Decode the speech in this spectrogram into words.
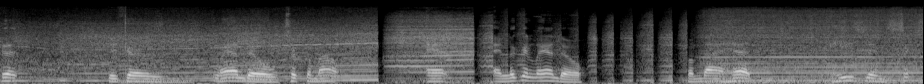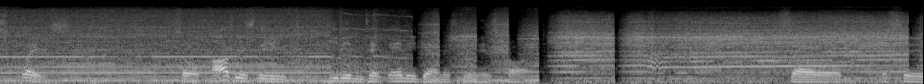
pit because Lando took him out. And and look at Lando from that head. He's in sixth place. So obviously he didn't take any damage to his car. So let's see.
